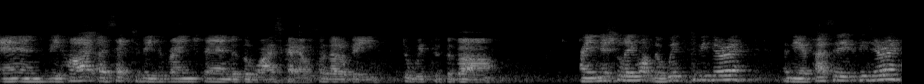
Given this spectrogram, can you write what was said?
And the height I set to be the range band of the y scale, so that'll be the width of the bar. I initially want the width to be zero and the opacity to be zero.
